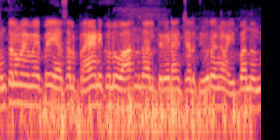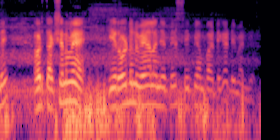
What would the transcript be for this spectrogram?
గుంతలమయమైపోయి అసలు ప్రయాణికులు వాహనదారులు తిరగడానికి చాలా తీవ్రంగా ఇబ్బంది ఉంది. కాబట్టి తక్షణమే ఈ రోడ్డును వేయాలని చెప్పేసి సిపిఎం పార్టీగా డిమాండ్ చేస్తుంది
